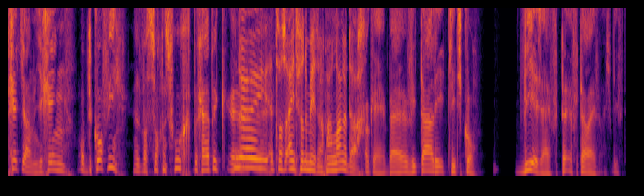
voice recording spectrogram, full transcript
Gert-Jan, je ging op de koffie. Het was ochtends vroeg, begrijp ik. Eh, Nee, eh, het was eind van de middag, maar een lange dag. Oké, bij Vitali Klitschko. Wie is hij? Vertel, even alsjeblieft.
